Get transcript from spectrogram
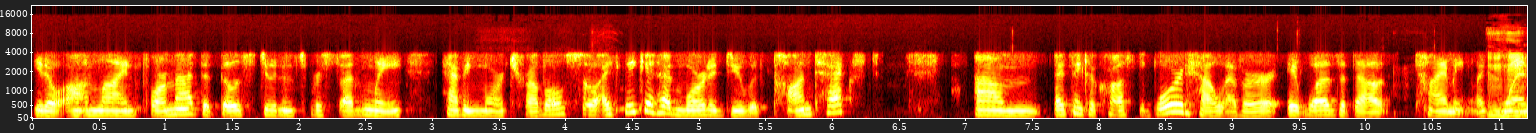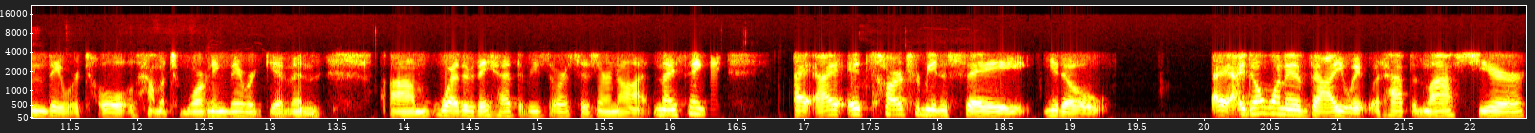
you know, online format, that those students were suddenly having more trouble. So I think it had more to do with context um, I think across the board, however, it was about timing, like mm-hmm. when they were told, how much warning they were given, um, whether they had the resources or not. And I think I, I, it's hard for me to say, you know, I, I don't want to evaluate what happened last year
